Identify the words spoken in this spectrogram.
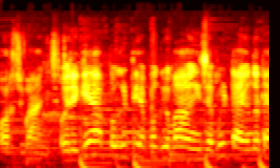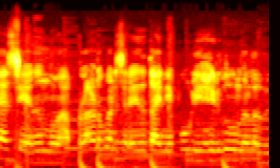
കുറച്ച് വാങ്ങിച്ചു ഒരു ഗ്യാപ്പ് കിട്ടിയപ്പോ വാങ്ങിച്ച മിഠായി ഒന്ന് ടേസ്റ്റ് ചെയ്ത് നിന്നു. അപ്പോഴാണ് മനസ്സിലായത് തന്നെ പുളിയായിരുന്നു എന്നുള്ളത്.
